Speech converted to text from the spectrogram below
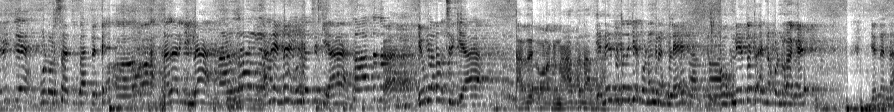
இருக்கேன். மூணு வருஷம் ஆச்சு பார்த்து. நல்லா இருக்கீங்களா? நல்லா. அண்ணா என்ன இவங்கள வச்சிருக்கியா? இவங்கள தான். வச்சிருக்கியா? அது உனக்கு நாத்து நாத்து. என்னைய தொட்டதுக்கே கொண்டுங்கிறாங்களே உன்னைய தொட்டா என்ன பண்ணுவாங்க? என்னென்ன?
